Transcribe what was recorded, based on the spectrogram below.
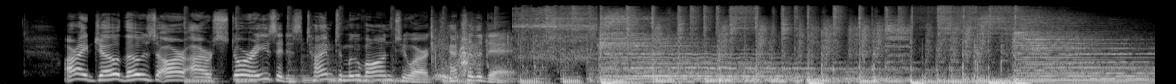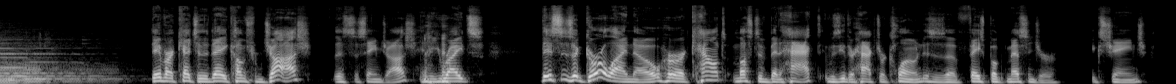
All right, Joe, those are our stories. It is time to move on to our catch of the day. Dave, our catch of the day comes from Josh. This is the same Josh. And he writes, This is a girl I know. Her account must have been hacked. It was either hacked or cloned. This is a Facebook Messenger exchange.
